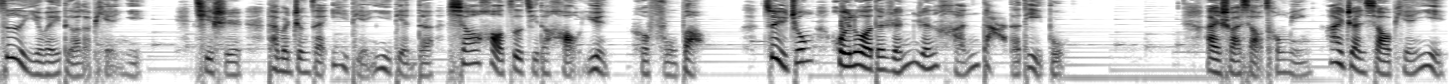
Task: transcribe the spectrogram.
自以为得了便宜。其实，他们正在一点一点地消耗自己的好运和福报，最终会落得人人喊打的地步。爱耍小聪明、爱占小便宜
